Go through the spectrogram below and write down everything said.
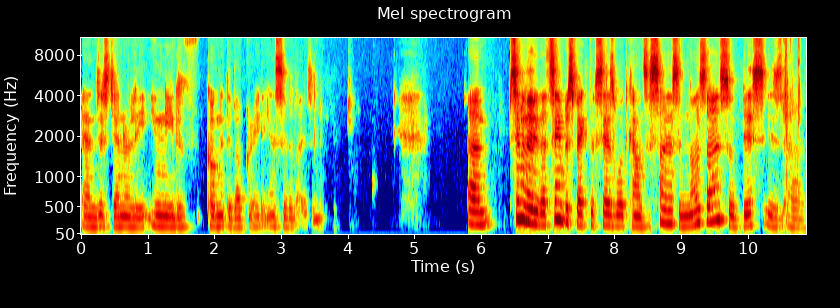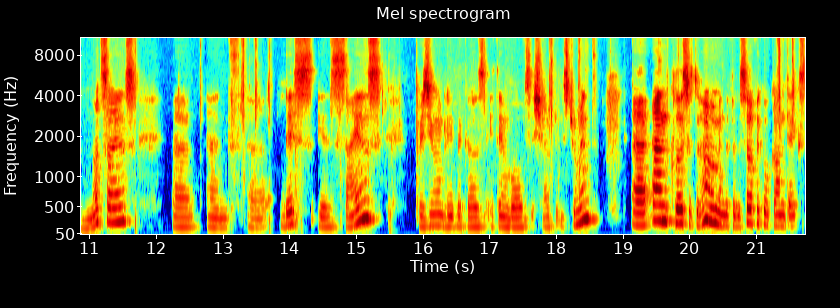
and just generally in need of cognitive upgrading and civilizing. Um, similarly, that same perspective says what counts as science and non-science. So this is uh, not science, uh, and uh, this is science, presumably because it involves a sharp instrument. Uh, and closer to home, in the philosophical context,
